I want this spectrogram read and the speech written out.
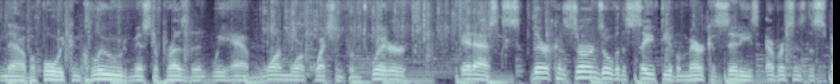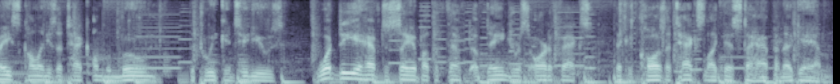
Now, before we conclude, Mr. President, we have one more question from Twitter. It asks There are concerns over the safety of America's cities ever since the space colony's attack on the moon. The tweet continues What do you have to say about the theft of dangerous artifacts that could cause attacks like this to happen again?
